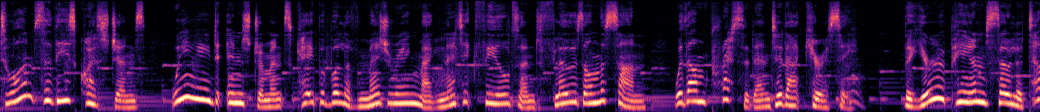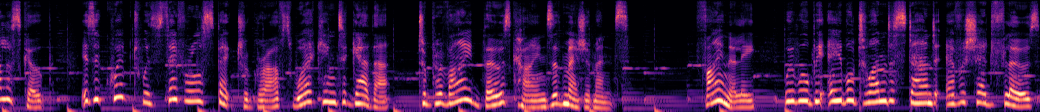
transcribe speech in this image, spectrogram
To answer these questions, we need instruments capable of measuring magnetic fields and flows on the Sun with unprecedented accuracy. The European Solar Telescope is equipped with several spectrographs working together to provide those kinds of measurements. Finally, we will be able to understand Evershed flows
